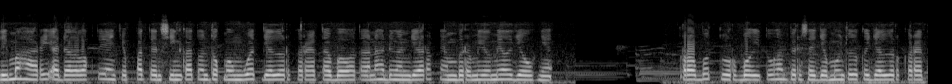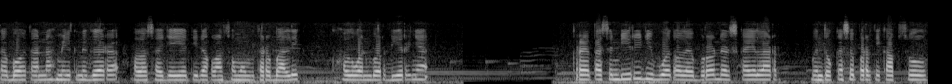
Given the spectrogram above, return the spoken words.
Lima hari adalah waktu yang cepat dan singkat untuk membuat jalur kereta bawah tanah dengan jarak yang bermil-mil jauhnya. Robot turbo itu hampir saja muncul ke jalur kereta bawah tanah milik negara kalau saja ia tidak langsung memutar balik haluan bordirnya. Kereta sendiri dibuat oleh Brown dan Skylar, bentuknya seperti kapsul.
